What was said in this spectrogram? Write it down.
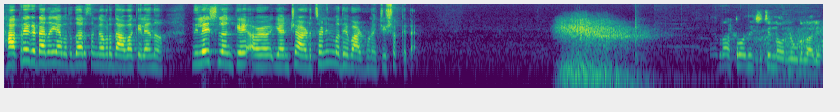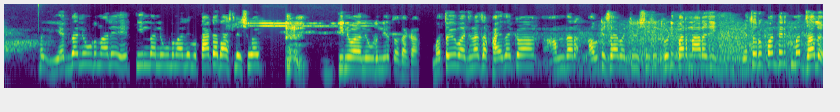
ठाकरे गटानं या मतदारसंघावर दावा केल्यानं निलेश लंके यांच्या अडचणींमध्ये वाढ होण्याची शक्यता आहे. राष्ट्रवादीच्या चिन्हावर निवडून आले. मग एकदा निवडून आले हे तीनदा निवडून आले मग ताकद असल्याशिवाय तीन वेळा निवडून येत होता का? मतविभाजनाचा फायदा किंवा आमदार आवटे साहेबांच्या विषयीची थोडीफार नाराजी याचं रूपांतरित मत झालं.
